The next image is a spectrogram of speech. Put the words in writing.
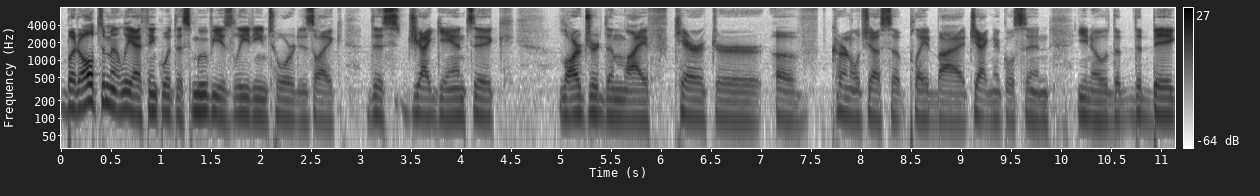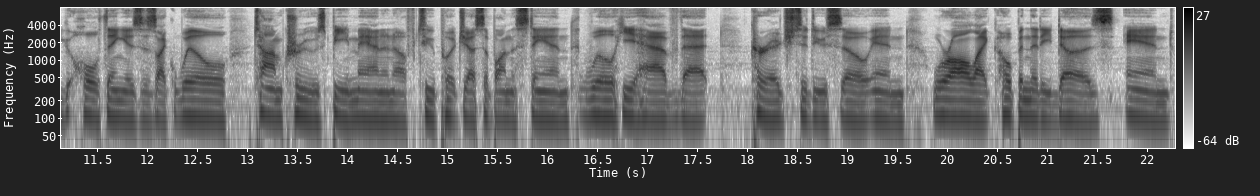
but ultimately i think what this movie is leading toward is like this gigantic larger than life character of colonel jessup played by jack nicholson. You know the the big whole thing is is like will tom cruise be man enough to put jessup on the stand? Will he have that courage to do so? And we're all like hoping that he does. And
